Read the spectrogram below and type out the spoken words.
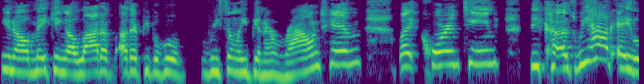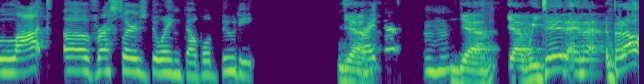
you know, making a lot of other people who have recently been around him like quarantine because we had a lot of wrestlers doing double duty. Yeah. Right there. hmm Yeah, yeah, we did, and I- but I'll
